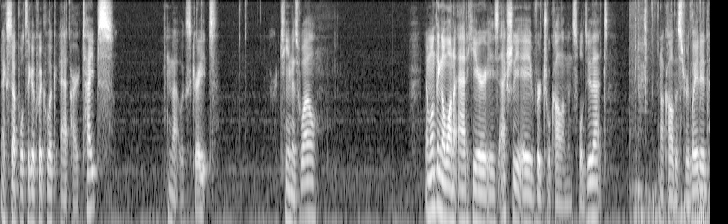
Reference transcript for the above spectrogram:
Next up, we'll take a quick look at our types. And that looks great. Our team as well. And one thing I want to add here is actually a virtual column, and so we'll do that. And I'll call this related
